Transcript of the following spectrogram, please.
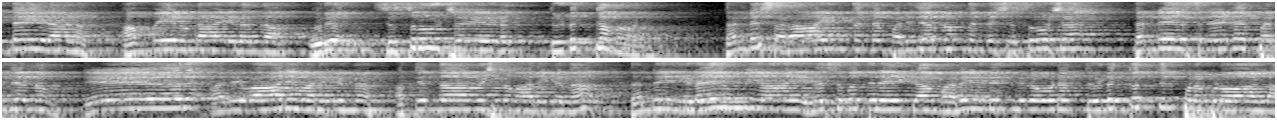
ഇടയിലാണ് അമ്മയിലുണ്ടായത് എന്താ ഒരു ശുശ്രൂഷയുടെ തിടുക്കമാണ്. തന്റെ സഹായം തന്റെ പരിചരണം തന്റെ ശുശ്രൂഷ തന്റെ സ്നേഹ പരിചരണം ഏറെ അനിവാര്യമായിരിക്കുന്ന അത്യന്താപേക്ഷിതമായിരിക്കുന്ന തന്റെ ഇളയമ്മയായ എലിസബത്തിലേക്ക് ആ മലയിടുക്കിലൂടെ തിടുക്കത്തിൽ പുറപ്പെടുവാനുള്ള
